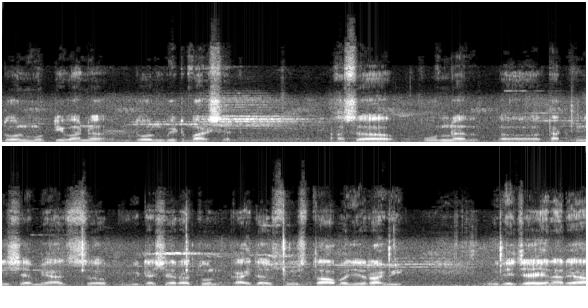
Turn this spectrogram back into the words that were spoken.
दोन मोठी वाहनं दोन बीट मार्शल. असं पूर्ण अ, ताकदीनिशी आम्ही आज विटा शहरातून कायदा सुव्यवस्था आबाजी राहावी. उद्याच्या येणाऱ्या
